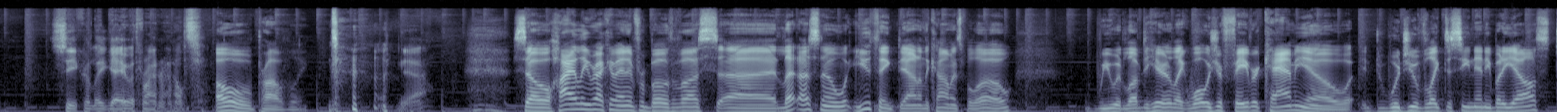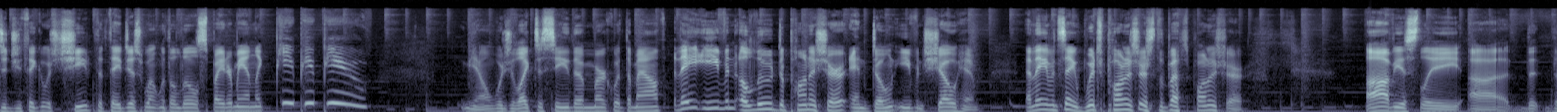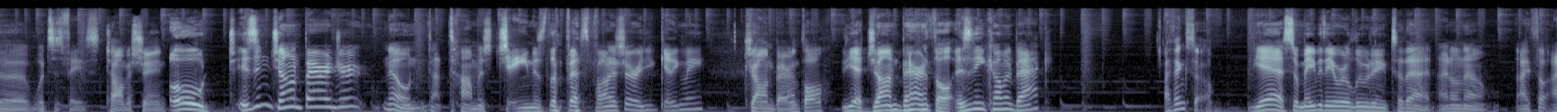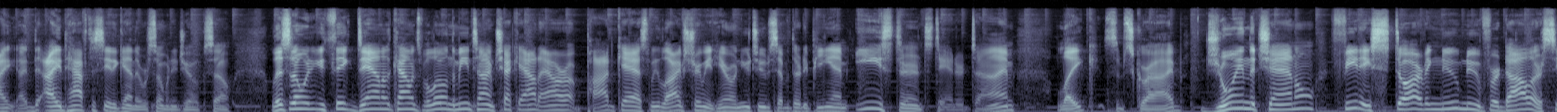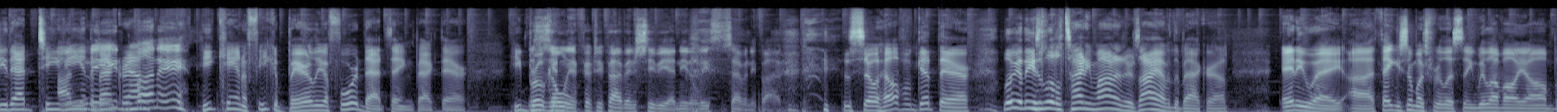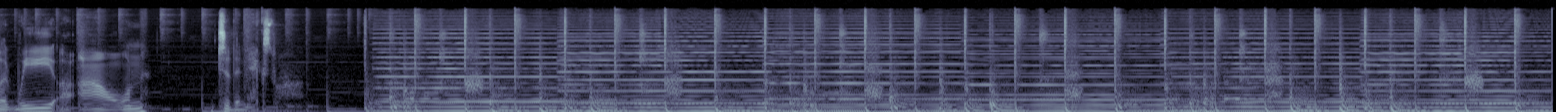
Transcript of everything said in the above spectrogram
secretly gay with Ryan Reynolds. Oh, probably. Yeah. So, highly recommended for both of us. Uh, let us know what you think down in the comments below. We would love to hear, like, what was your favorite cameo? Would you have liked to seen anybody else? Did you think it was cheap that they just went with a little Spider-Man, like pew pew pew? You know, would you like to see the Merc with the mouth? They even allude to Punisher and don't even show him, and they even say which Punisher's the best Punisher. Obviously, uh, the the what's his face? Thomas Jane. Oh, isn't John Barringer? No, not Thomas Jane is the best Punisher. Are you kidding me? Jon Bernthal. Yeah, Jon Bernthal. Isn't he coming back? I think so. Yeah, so maybe they were alluding to that. I don't know. I thought I I'd- I'd have to see it again. There were so many jokes. So let us know what you think down in the comments below. In the meantime, check out our podcast. We live stream it here on YouTube, 7:30 p.m. Eastern Standard Time. Like, subscribe, join the channel, feed a starving noob noob for a dollar. See that TV I in the background? money. He can't. He could barely afford that thing back there. He This broke is it. only a 55 inch TV. I need at least a 75. so help him get there. Look at these little tiny monitors I have in the background. Anyway, uh, thank you so much for listening. We love all y'all, but we are on to the next one.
